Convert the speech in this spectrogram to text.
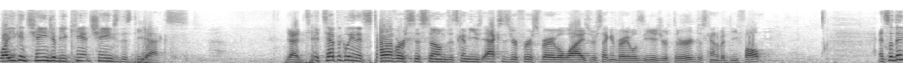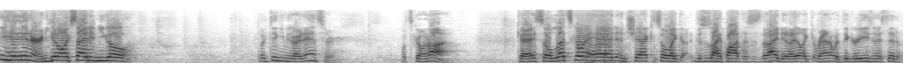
Well, you can change it, but you can't change this dx. Yeah, it, typically in its solver systems, it's going to use x as your first variable, y as your second variable, z as your third, just kind of a default. And so then you hit enter, and you get all excited, and you go, but it didn't give me the right answer. What's going on? Okay, so let's go ahead and check. So like this is a hypothesis that I did. I like ran it with degrees and I said,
